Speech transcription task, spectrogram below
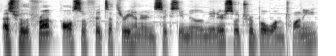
As for the front, also fits a 360 millimeter, so triple 120,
